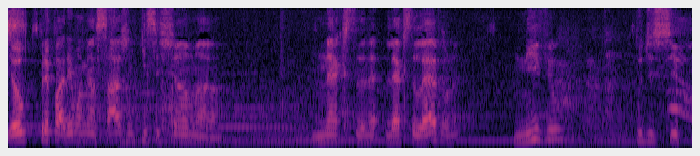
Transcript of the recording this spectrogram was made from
Eu preparei uma mensagem que se chama Next, Next Level, né? nível do discípulo.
